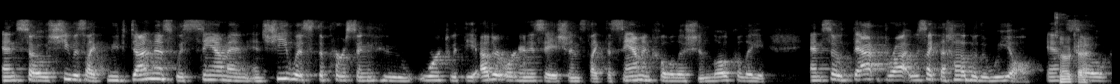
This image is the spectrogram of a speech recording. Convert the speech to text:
And so she was like, We've done this with salmon. And she was the person who worked with the other organizations like the Salmon Coalition locally. And so that brought, it was like the hub of the wheel. And Okay. so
